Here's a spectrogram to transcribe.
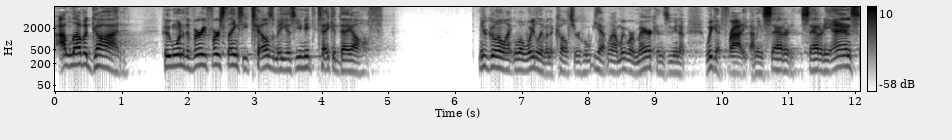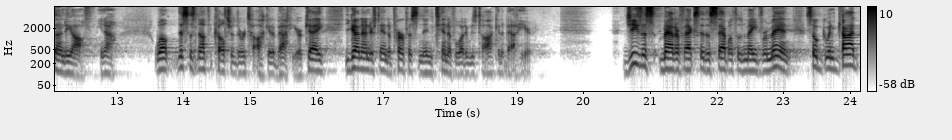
I love a God who one of the very first things he tells me is you need to take a day off. You're going like, well, we live in a culture where we have, well, we were Americans, you know, we get Friday, I mean, Saturday, Saturday and Sunday off, you know. Well, this is not the culture that we're talking about here, okay? You got to understand the purpose and the intent of what he was talking about here. Jesus, matter of fact, said the Sabbath was made for man. So when God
